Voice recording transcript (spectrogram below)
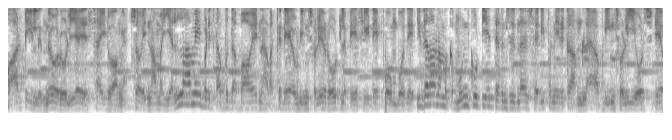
பார்ட்டியில இருந்து ஒரு வழியா எஸ் ஆயிடுவாங்க. சோ நம்ம எல்லாமே இப்படி தப்பு தப்பாவே நடக்குது அப்படின்னு சொல்லி ரோட்ல பேசிக்கிட்டே போகும்போது இதெல்லாம் நமக்கு முன்கூட்டியே தெரிஞ்சு இருந்தா சரி பண்ணிருக்கலாம்ல அப்படின்னு சொல்லி யோசிச்சுட்டே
